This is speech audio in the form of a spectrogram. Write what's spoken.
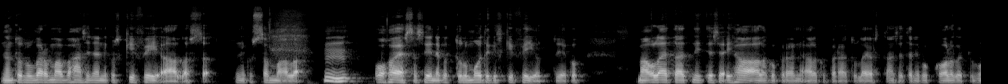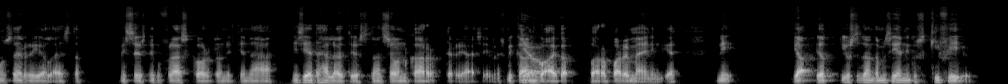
Ne on tullut varmaan vähän siinä niin Skifi-aallossa niin samalla hmm. ohessa siinä, kun tullut muitakin Skifi-juttuja. Kun mä oletan, että niiden se ihan alkuperäinen alkuperä tulee jostain sieltä niin 30-luvun serialeista, missä just niin Flash Gordonit ja nämä, niin sieltähän löytyy just jotain John Carteria esimerkiksi, mikä on niin aika barbarimeininkiä. Niin, ja just jotain tämmöisiä niin skifi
